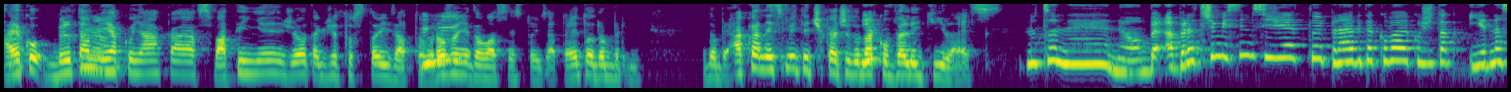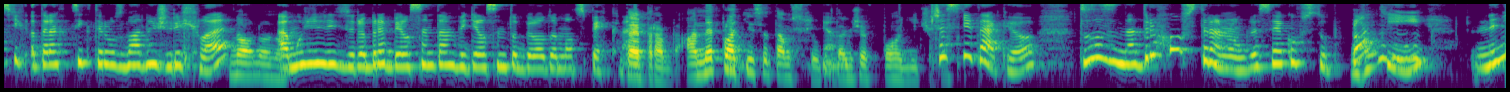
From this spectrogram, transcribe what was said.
A jako byl tam No. jako nějaká svatyně, že jo, takže to stojí za to. Mhm. Rozhodně to vlastně stojí za to. Je to dobrý. Dobrý. Aká nesmíte čekat, že to bude Je- jako veliký les. No to ne, no. A bratře, myslím si, že to je právě taková jakože tak jedna z těch atrakcí, kterou zvládneš rychle. No, no, no. A můžeš říct, dobré, byl jsem tam, viděl jsem to, bylo to moc pěkné. To je pravda. A neplatí se tam vstup, Jo. takže v pohodičku. Přesně tak, jo. To zase na druhou stranu, kde se jako vstup platí, není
